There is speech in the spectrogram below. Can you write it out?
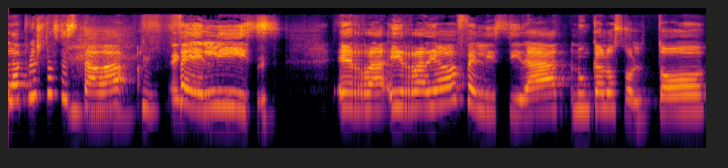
la Precious estaba feliz, Erra- irradiaba felicidad, nunca lo soltó,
